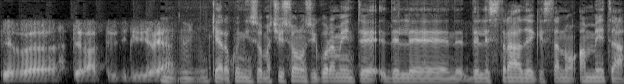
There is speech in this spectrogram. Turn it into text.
per, per altri tipi di reati. Mm, mm, chiaro, quindi insomma ci sono sicuramente delle, delle strade che stanno a metà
